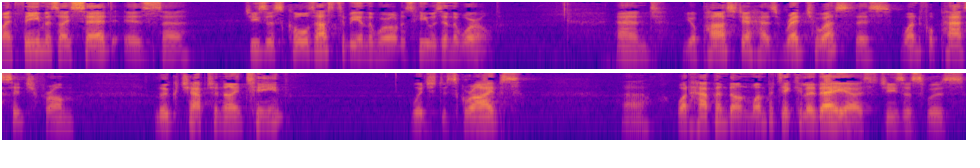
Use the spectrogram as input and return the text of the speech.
my theme, as I said, is uh, Jesus calls us to be in the world as he was in the world. And your pastor has read to us this wonderful passage from Luke chapter 19, which describes uh, what happened on one particular day as Jesus was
